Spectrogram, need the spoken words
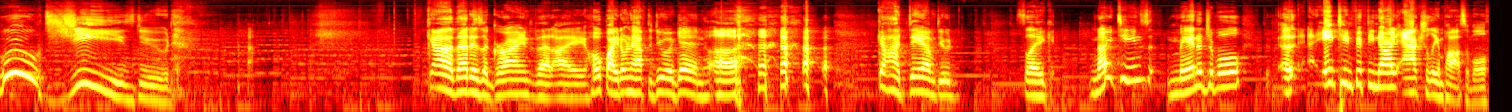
Woo, jeez, dude. God, that is a grind that I hope I don't have to do again. Uh, God damn, dude. It's like 19's manageable. Uh, 1859 actually impossible.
